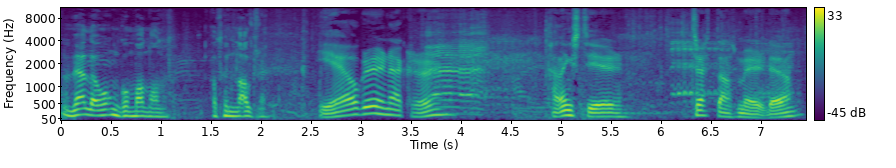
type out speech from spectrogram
vel av unge mannen at hun aldri? Ja, og det er. Han yngste er 13 som er det, ja.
